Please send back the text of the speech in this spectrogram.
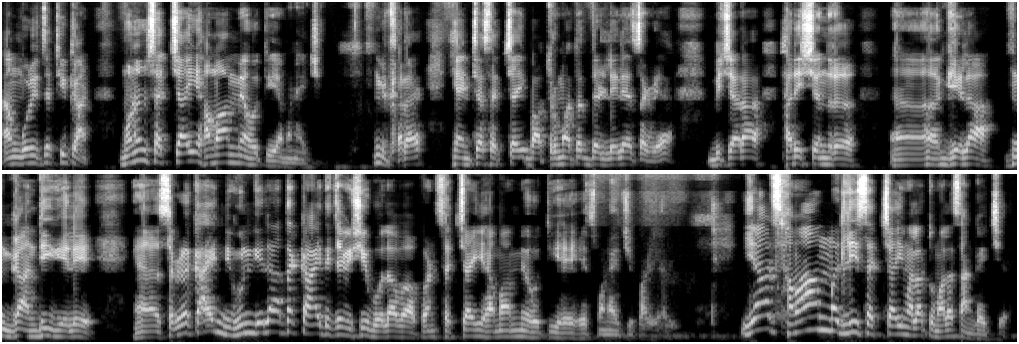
आंघोळीचं ठिकाण. म्हणून सच्चाई हमाम्य होतीये म्हणायची. खरं आहे. यांच्या सच्चाई बाथरूमातच दडलेल्या सगळ्या. बिचारा हरिश्चंद्र गेला. गांधी गेले. सगळं काय निघून गेलं? आता काय त्याच्याविषयी बोलावं आपण? सच्चाई हमाम्य होती हे हेच म्हणायची पाळी आली. याच हमाम मधली सच्चाई मला तुम्हाला सांगायची आहे.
